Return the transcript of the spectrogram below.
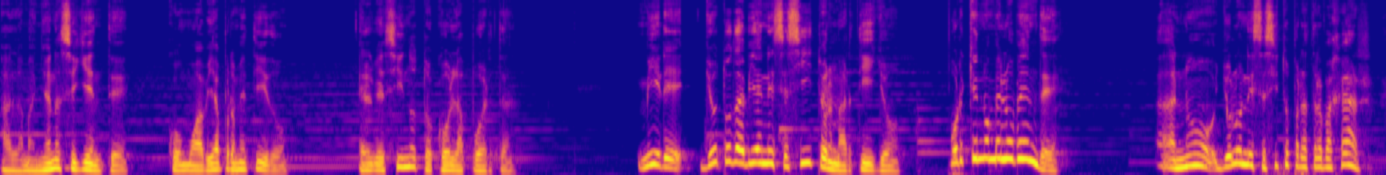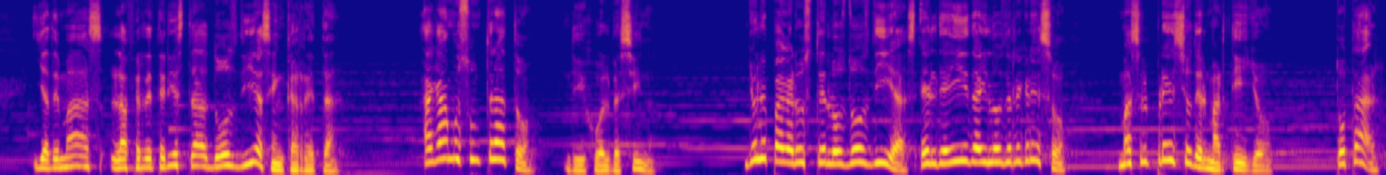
A la mañana siguiente, como había prometido, el vecino tocó la puerta. Mire, yo todavía necesito el martillo. ¿Por qué no me lo vende? Ah, no, yo lo necesito para trabajar. Y además, la ferretería está dos días en carreta. Hagamos un trato, dijo el vecino. Yo le pagaré a usted los dos días, el de ida y los de regreso, más el precio del martillo. Total,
